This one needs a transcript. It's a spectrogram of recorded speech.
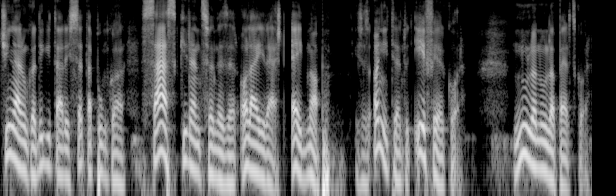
Csinálunk a digitális setupunkkal 190 ezer aláírást egy nap. És ez annyit jelent, hogy éjfélkor, 0-0 perckor,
